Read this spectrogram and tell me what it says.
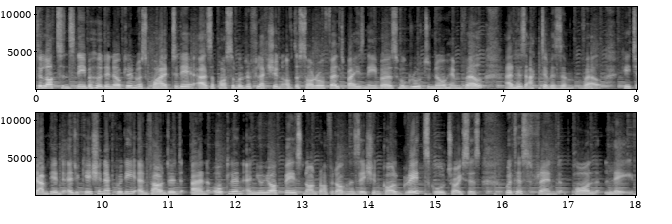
Tillotson's neighborhood in Oakland was quiet today as a possible reflection of the sorrow felt by his neighbors who grew to know him well and his activism well. He championed education equity and founded an Oakland and New York based nonprofit organization called Great School Choices with his friend Paul Lay.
